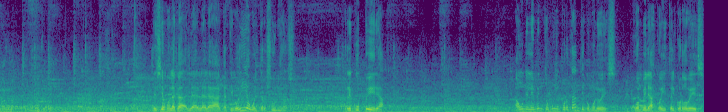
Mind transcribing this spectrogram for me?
No, no, no. Decíamos, la, ca- la- la- la categoría Welter Juniors recupera a un elemento muy importante como lo es Juan Velasco, ahí está el cordobés,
